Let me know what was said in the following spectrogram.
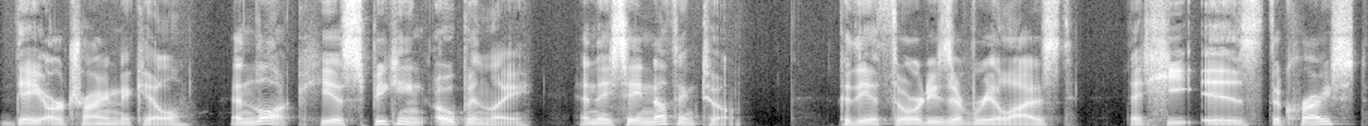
they are trying to kill? And look, he is speaking openly, and they say nothing to him. Could the authorities have realized that he is the Christ?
